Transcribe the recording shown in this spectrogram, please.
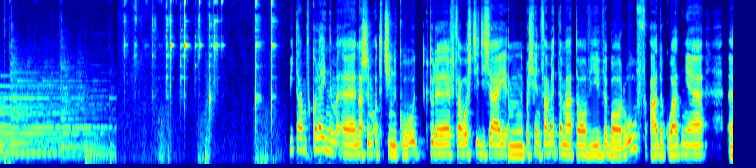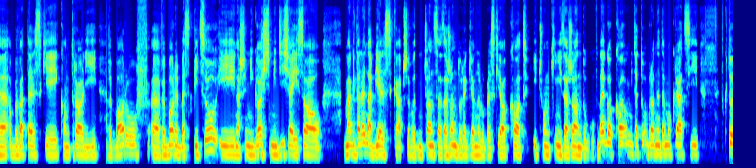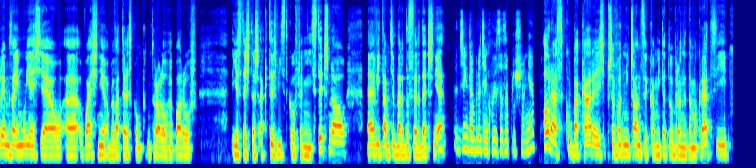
Witam w kolejnym e, naszym odcinku, który w całości dzisiaj mm, poświęcamy tematowi wyborów, a dokładnie e, obywatelskiej kontroli wyborów, e, wybory bez picu i naszymi gośćmi dzisiaj są Magdalena Bielska, przewodnicząca zarządu regionu lubelskiego KOT i członkini zarządu Głównego Komitetu Obrony Demokracji, w którym zajmuje się właśnie obywatelską kontrolą wyborów Jesteś też aktywistką feministyczną. E, witam cię bardzo serdecznie. Dzień dobry, dziękuję za zaproszenie. Oraz Kuba Karyś, przewodniczący Komitetu Obrony Demokracji,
